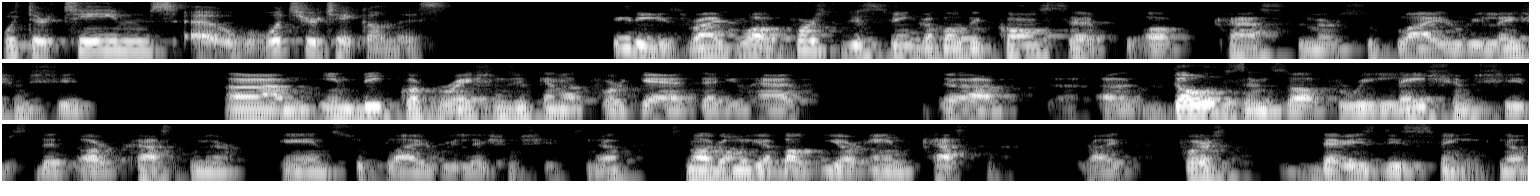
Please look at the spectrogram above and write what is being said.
with their teams? Uh, what's your take on this? It is, right? Well, first, just think about the concept of customer supplier relationship. Um, in big corporations, you cannot forget that you have uh, uh, dozens of relationships that are customer and supplier relationships. You know? It's not only about your end customer, right? First, there is this thing. Know?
